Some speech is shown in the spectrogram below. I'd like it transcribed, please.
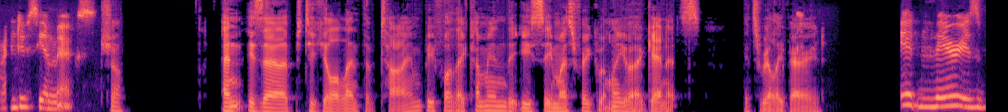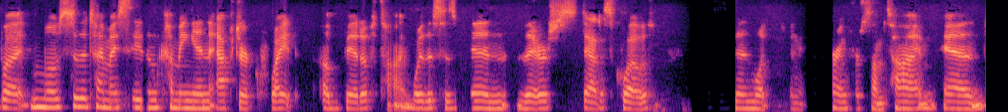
I do see a mix. Sure. And is there a particular length of time before they come in that you see most frequently, or again, it's it's really varied? It varies, but most of the time I see them coming in after quite a bit of time, where this has been their status quo, been what's been occurring for some time, and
